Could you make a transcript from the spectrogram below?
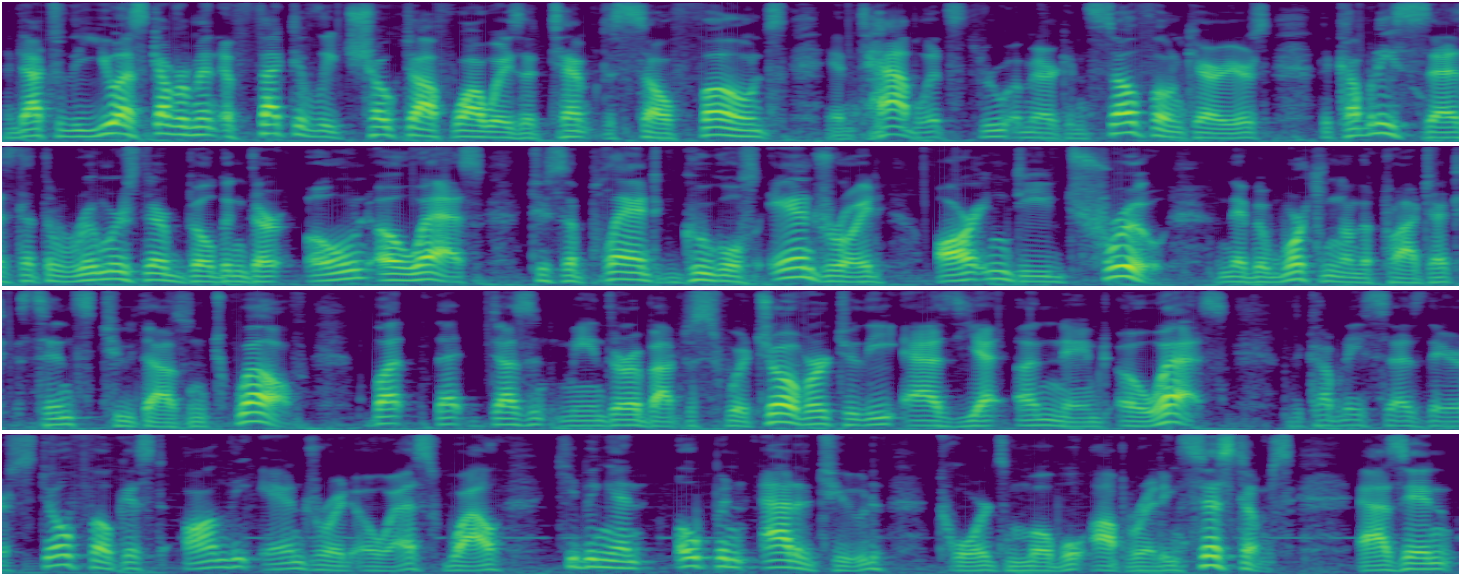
and after the US government effectively choked off Huawei's attempt to sell phones and tablets through American cell phone carriers, the company says that the rumors they're building their own OS to supplant Google's Android are indeed true, and they've been working on the project since 2012. But that doesn't mean they're about to switch over to the as yet unnamed OS. The company says they are still focused on the Android OS while keeping an open attitude towards mobile operating systems, as in,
